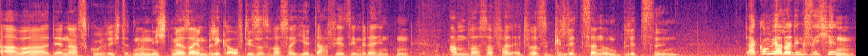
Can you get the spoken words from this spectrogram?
Aber der Nazgul richtet nun nicht mehr seinen Blick auf dieses Wasser hier. Dafür sehen wir da hinten am Wasserfall etwas glitzern und blitzeln. Da kommen wir allerdings nicht hin.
